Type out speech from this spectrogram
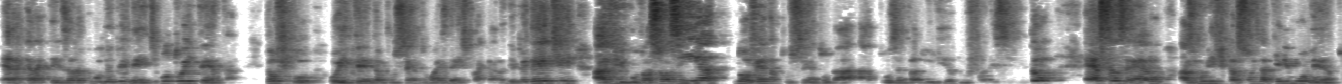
era caracterizada como dependente. Botou 80%. Então ficou 80% mais 10% para cada dependente, a viúva sozinha, 90% da aposentadoria do falecido. Então, essas eram as modificações daquele momento.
